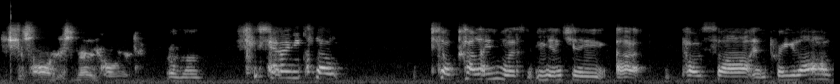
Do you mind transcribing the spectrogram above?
it's just hard. It's very hard. Mm-hmm. And I mean, so So Colleen was mentioning uh, post law and pre law,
